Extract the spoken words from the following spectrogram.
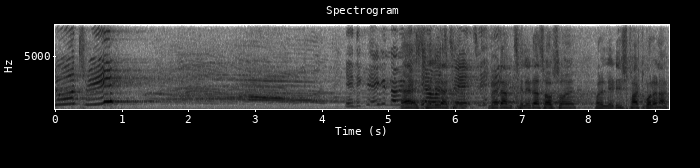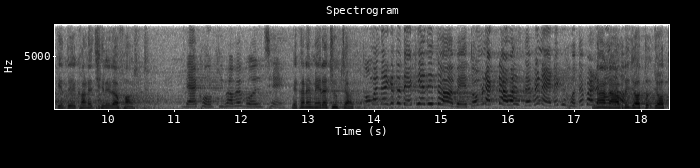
টু থ্রি হ্যাঁ বেশি ছেলে আছে ম্যাডাম ছেলেরা সবসময় মানে লেডিস ফার্স্ট বলে না কিন্তু এখানে ছেলেরা ফার্স্ট। দেখো কীভাবে বলছে। এখানে মেয়েরা চুপচাপ। তোমাদেরকে তো দেখিয়ে দিতে হবে তোমরা একটা আওয়াজ দেবে না এটা কি হতে পারে না না আপনি যত যত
